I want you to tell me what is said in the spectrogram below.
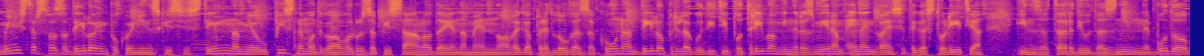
Ministrstvo za delo in pokojninski sistem nam je v pisnem odgovoru zapisalo, da je namen novega predloga zakona delo prilagoditi potrebam in razmeram 21. stoletja in zatrdil, da z njim ne bodo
